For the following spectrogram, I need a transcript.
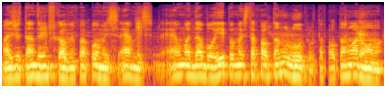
Mas de tanto a gente ficava ouvindo, fala, pô, mas é, mas é uma Double IPA, mas tá faltando o lúpulo, tá faltando o aroma.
